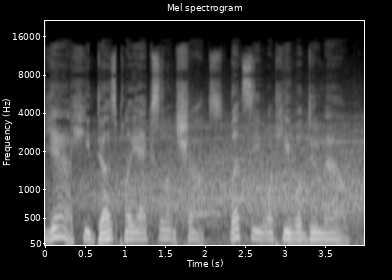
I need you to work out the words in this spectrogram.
Yeah, he does play excellent shots. Let's see what he will do now.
